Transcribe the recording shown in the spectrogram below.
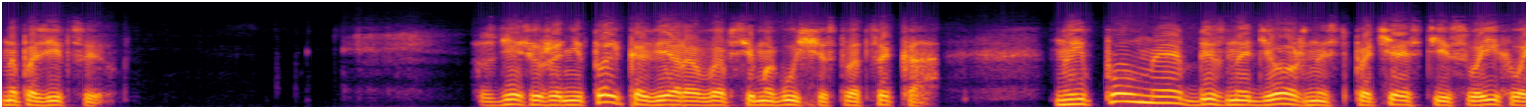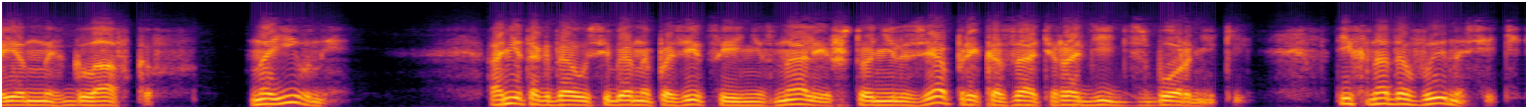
на позицию. Здесь уже не только вера во всемогущество ЦК, но и полная безнадежность по части своих военных главков. Наивные. Они тогда у себя на позиции не знали, что нельзя приказать родить сборники. Их надо выносить,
